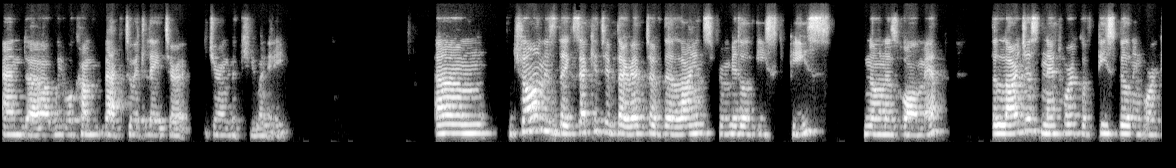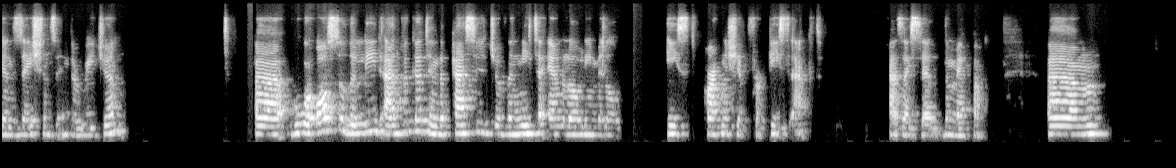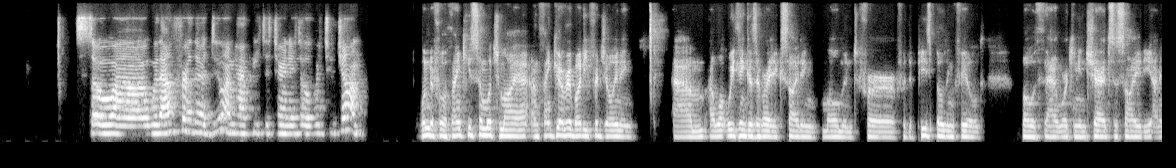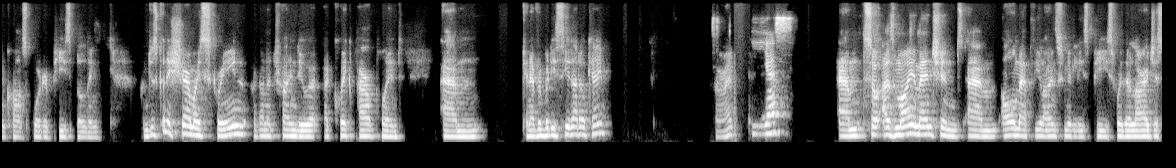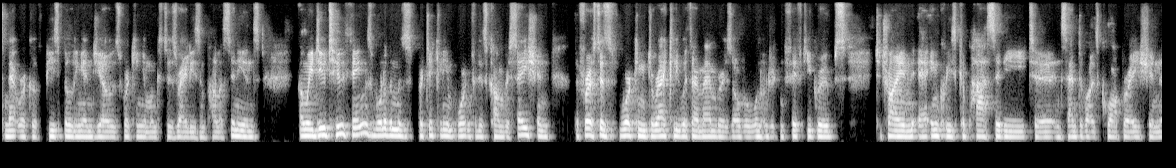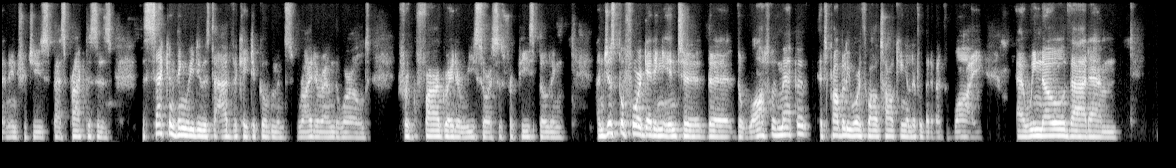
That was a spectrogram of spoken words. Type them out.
and uh, we will come back to it later during the Q&A. Um, John is the executive director of the Alliance for Middle East Peace, known as ALLMEP, the largest network of peace-building organizations in the region, uh, who were also the lead advocate in the passage of the Nita M. Lowey Middle East Partnership for Peace Act, as I said, the MEPA. Um, so uh, without further ado, I'm happy to turn it over to John. Wonderful. Thank you so much, Maya, and thank you everybody for joining um, at what we think is a very exciting moment for, for the peace building field, both uh, working in shared society and in cross-border peace building. I'm just going to share my screen. I'm going to try and do a, a quick PowerPoint. Um, can everybody see that okay? All right. Yes. Um, so as Maya mentioned, um, ALLMEP, the Alliance for Middle East Peace, we're the largest network of peace building NGOs working amongst Israelis and Palestinians. And we do two things. One of them is particularly important for this conversation. The first is working directly with our members, over 150 groups, to try and uh, increase capacity, to incentivize cooperation and introduce best practices. The second thing we do is to advocate to governments right around the world for far greater resources for peace building. And just before getting into the, the what of MEPA, it's probably worthwhile talking a little bit about the why. Uh, we know that um,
